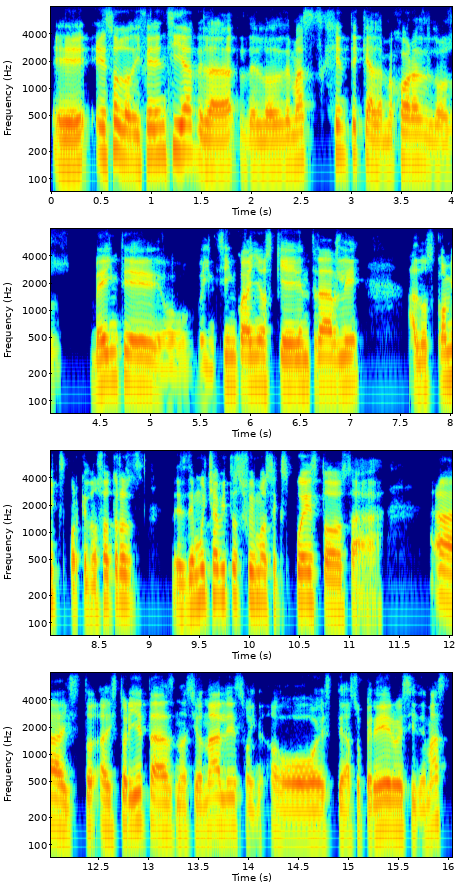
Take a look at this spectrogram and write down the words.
eh, eso lo diferencia de, la, de los demás gente que a lo mejor a los 20 o 25 años quiere entrarle a los cómics, porque nosotros desde muy chavitos fuimos expuestos a, a, historietas nacionales o, o, este, a superhéroes y demás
